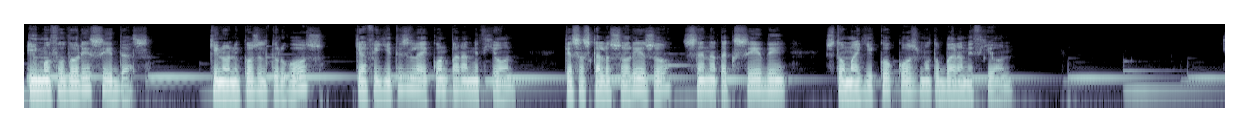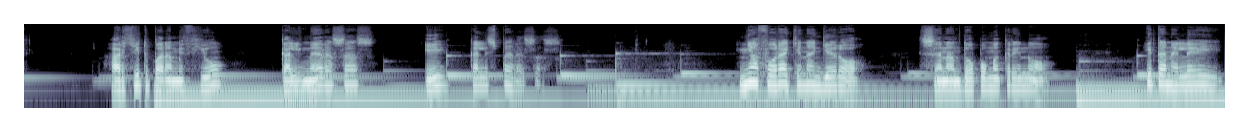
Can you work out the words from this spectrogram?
Είμαι ο Θοδωρής Ίντας, κοινωνικός λειτουργός και αφηγητής λαϊκών παραμυθιών και σας καλωσορίζω σε ένα ταξίδι στο μαγικό κόσμο των παραμυθιών. Αρχή του παραμυθιού «Καλημέρα σας» ή «Καλησπέρα σας». Μια φορά και έναν καιρό, σε έναν τόπο μακρινό, ήταν λέει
